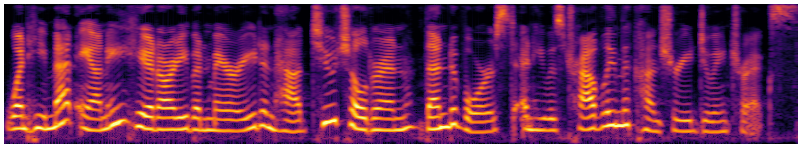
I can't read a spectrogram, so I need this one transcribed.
When he met Annie, he had already been married and had two children, then divorced, and he was traveling the country doing tricks.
